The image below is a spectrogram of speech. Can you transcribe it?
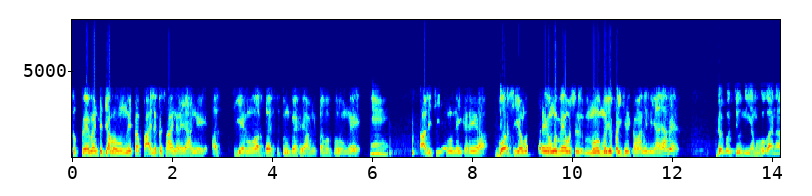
तो पेमेंट जब होंगे तब फ़ाइल पे साइन हो जाएँगे। सीएमओ अध्यक्ष तुम बैठ जाएँगे तब वो होंगे। हम्म। खाली सीएमओ नहीं करेगा। और सीएमओ करे होंगे मैं उस मुझे पैसे कमाने नहीं आया मैं। देखो जो नियम होगा ना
